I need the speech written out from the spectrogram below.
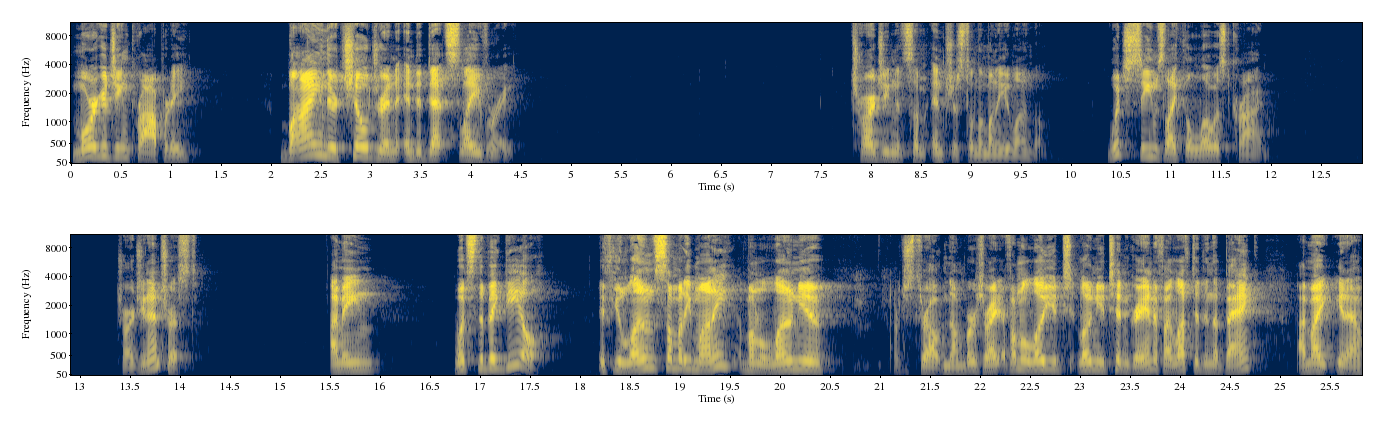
mortgaging property, buying their children into debt slavery, charging some interest on the money you loan them. Which seems like the lowest crime? Charging interest. I mean, what's the big deal? If you loan somebody money, I'm going to loan you, I'll just throw out numbers, right? If I'm going to loan you, loan you 10 grand, if I left it in the bank, I might, you know,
